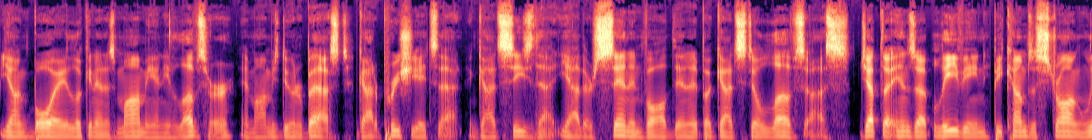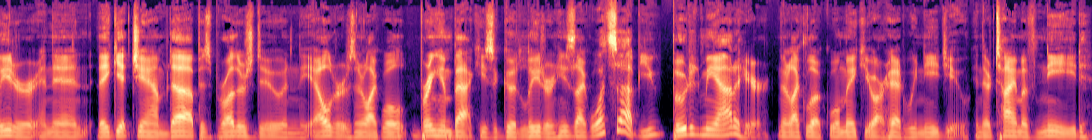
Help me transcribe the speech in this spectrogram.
young boy looking at his mommy and he loves her, and mommy's doing her best. God appreciates that, and God sees that. Yeah, there's sin involved in it, but God still loves us. Jephthah ends up leaving, becomes a strong leader, and then they get jammed up. His brother brothers do and the elders. And they're like, well, bring him back. He's a good leader. And he's like, what's up? You booted me out of here. And they're like, look, we'll make you our head. We need you. In their time of need,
